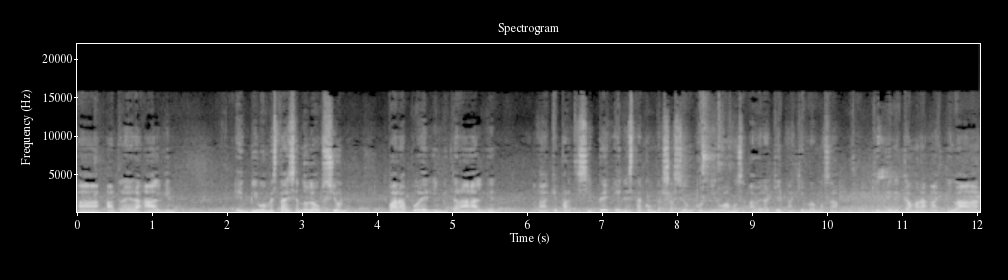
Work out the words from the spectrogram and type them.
a, a traer a alguien en vivo. Me está diciendo la opción para poder invitar a alguien a que participe en esta conversación conmigo. Vamos a ver a quién, a quién vamos a, quién tiene cámara activada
